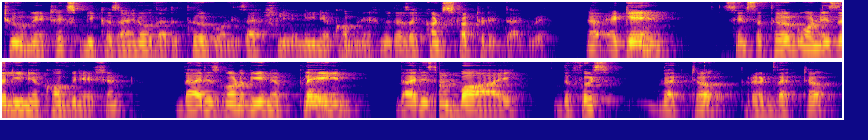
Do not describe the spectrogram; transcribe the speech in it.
2 matrix because I know that the third one is actually a linear combination because I constructed it that way. Now again, since the third one is a linear combination, that is going to be in a plane that is by the first vector, red vector,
